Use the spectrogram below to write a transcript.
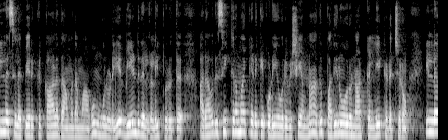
இல்லை சில பேருக்கு காலதாமதமாகும் உங்களுடைய வேண்டுதல்களை பொறுத்து. அதாவது சீக்கிரமாக கிடைக்கக்கூடிய ஒரு விஷயம்னா அது பதினோரு நாட்கள்லேயே கிடைச்சிரும். இல்லை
